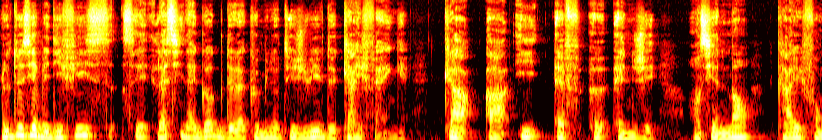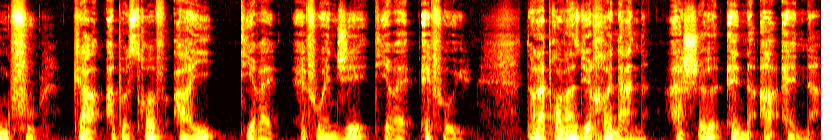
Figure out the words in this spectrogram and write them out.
Le deuxième édifice, c'est la synagogue de la communauté juive de Kaifeng, K-A-I-F-E-N-G, anciennement Kai Fong Fu, K-A-I-F-O-N-G-F-O-U, dans la province du Henan, H-E-N-A-N.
